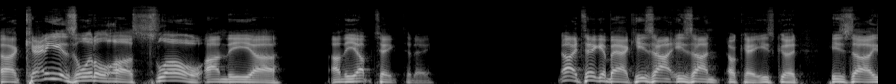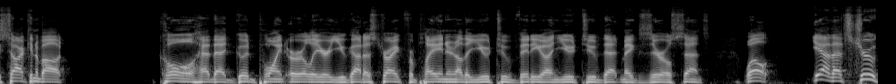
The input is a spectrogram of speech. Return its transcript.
Uh, Kenny is a little uh, slow on the uh, on the uptake today. No, I take it back. He's on. He's on. Okay, he's good. He's uh, he's talking about Cole had that good point earlier. You got a strike for playing another YouTube video on YouTube. That makes zero sense. Well, yeah, that's true,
